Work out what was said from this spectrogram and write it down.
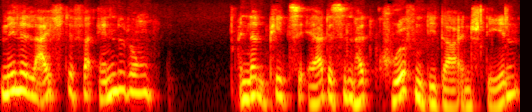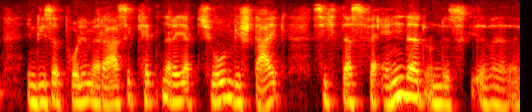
Nee, eine leichte Veränderung in den PCR, das sind halt Kurven, die da entstehen in dieser Polymerase-Kettenreaktion, wie stark sich das verändert und das, äh,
